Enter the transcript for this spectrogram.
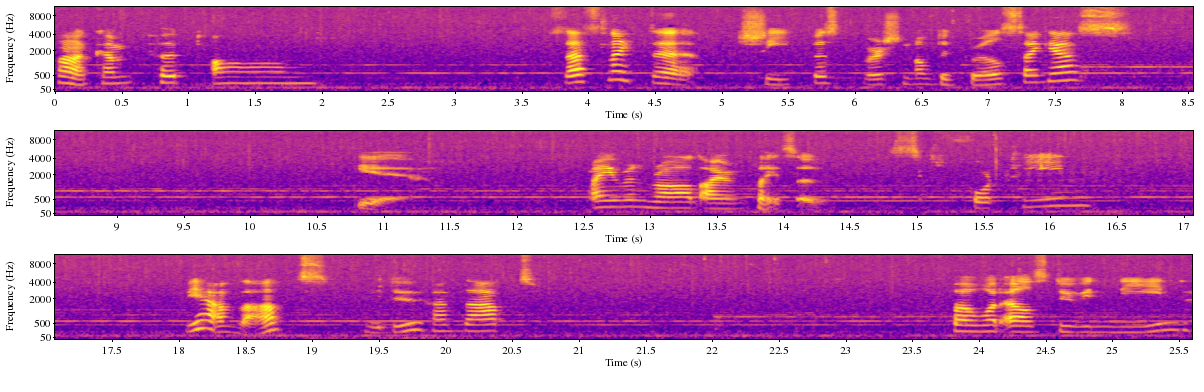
Huh, can put on... So that's like the cheapest version of the grills, I guess. Yeah. Iron rod, iron plate, so 614. We have that. We do have that. But what else do we need?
